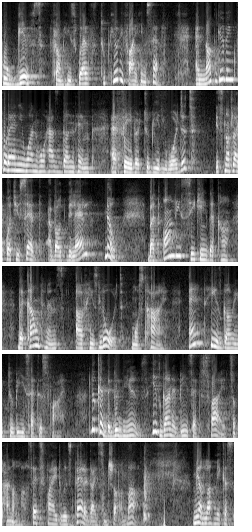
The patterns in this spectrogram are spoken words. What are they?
who gives from his wealth to purify himself and not giving for anyone who has done him a favor to be rewarded. It's not like what you said about Bilal, no, but only seeking the, the countenance of his Lord Most High, and he is going to be satisfied. Look at the good news. He's going to be satisfied, subhanAllah, satisfied with paradise, inshallah. May Allah make us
